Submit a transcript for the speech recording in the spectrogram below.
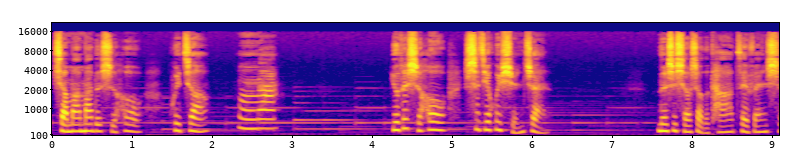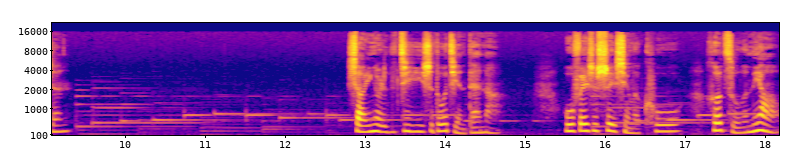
想妈妈的时候会叫嗯啊。有的时候世界会旋转，那是小小的他在翻身。小婴儿的记忆是多简单呐，无非是睡醒了哭，喝足了尿，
